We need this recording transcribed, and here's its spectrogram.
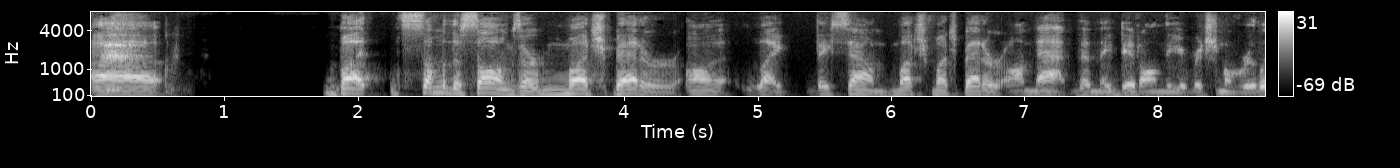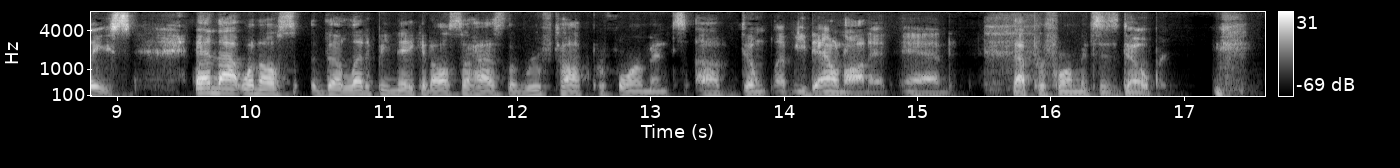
Uh, but some of the songs are much better on like they sound much much better on that than they did on the original release and that one also the let it be naked also has the rooftop performance of don't let me down on it and that performance is dope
